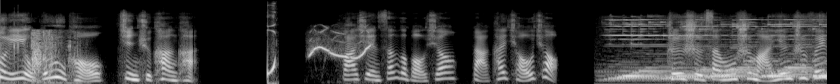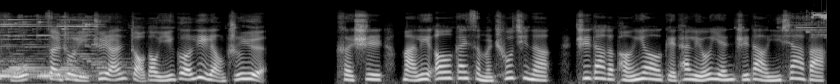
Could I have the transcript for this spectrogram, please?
这里有个入口，进去看看。发现三个宝箱，打开瞧瞧。真是塞翁失马焉知非福，在这里居然找到一个力量之月。可是马里欧该怎么出去呢？知道的朋友给他留言指导一下吧。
